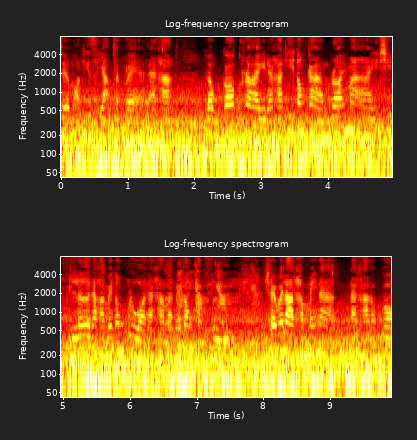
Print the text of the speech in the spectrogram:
เจอหมอที่สยามสแควร์นะคะ แล้วก็ใครนะคะที่ต้องการร้อยไหมฉีดฟิลเลอร์นะคะ ไม่ต้องกลัวนะคะ มันไม่ต้องพักฟื้น ใช้เวลาทำไม่นานนะคะ แล้วก็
